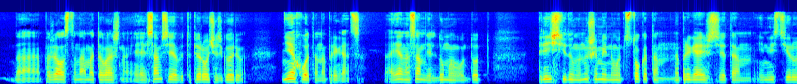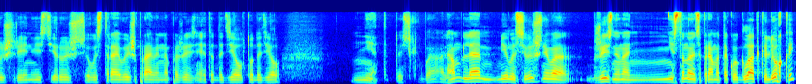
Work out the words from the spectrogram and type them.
да, пожалуйста, нам это важно. Я и сам себе это в первую очередь говорю. Неохота напрягаться. А я на самом деле думаю, вот, вот периодически думаю, ну Шамиль, ну вот столько там напрягаешься, там инвестируешь, реинвестируешь, все выстраиваешь правильно по жизни, это доделал, то доделал. Нет. То есть, как бы, альхамдуля, милость Всевышнего, жизнь, она не становится прямо такой гладкой, легкой.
